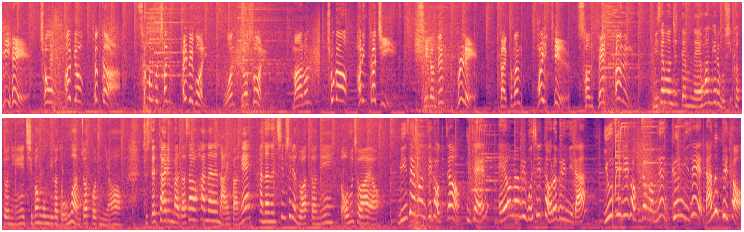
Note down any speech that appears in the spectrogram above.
위해 초가격 특가 39,800원 원 플러스 원 만원 추가 할인까지 세련된 블랙 깔끔한 화이트 선택 가능 미세먼지 때문에 환기를 못 시켰더니 집안 공기가 너무 안 좋았거든요. 두 세트 할인 받아서 하나는 아이방에 하나는 침실에 놓았더니 너무 좋아요. 미세먼지 걱정 이젠 에어마미봇이 덜어드립니다. UGB 걱정 없는 극미세 나노 필터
